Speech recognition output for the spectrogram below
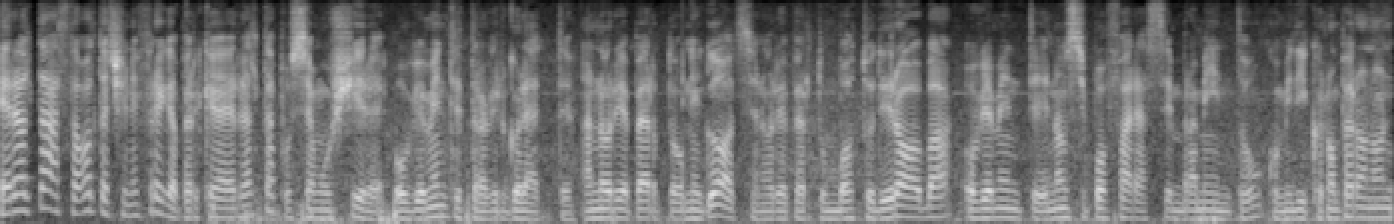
In realtà stavolta ce ne frega perché in realtà possiamo uscire Ovviamente tra virgolette. Hanno riaperto negozi, hanno riaperto un botto di roba. Ovviamente non si può fare assembramento come dicono Però non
